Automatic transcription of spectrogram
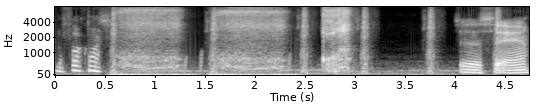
The fuck am I? Just saying.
